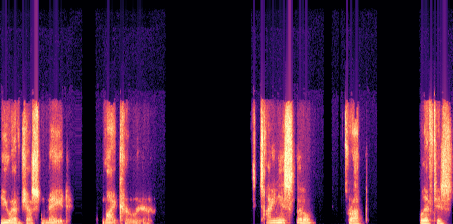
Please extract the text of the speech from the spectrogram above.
You have just made my career. The tiniest little drop left his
